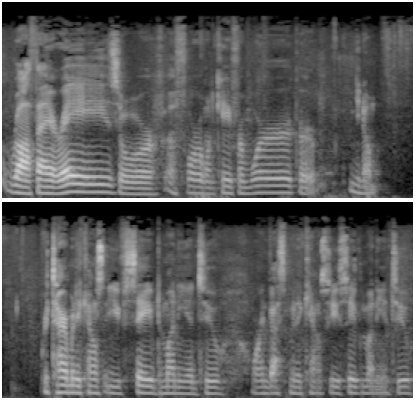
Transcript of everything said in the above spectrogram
Roth IRAs or a 401k from work or you know retirement accounts that you've saved money into or investment accounts that you saved money into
